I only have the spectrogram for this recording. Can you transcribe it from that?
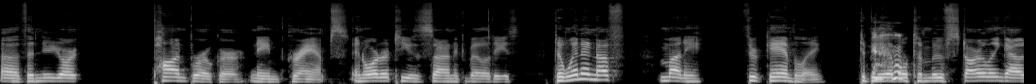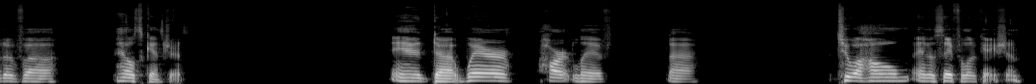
uh, the New York pawnbroker named Gramps, in order to use his psionic abilities to win enough money through gambling to be able to move Starling out of uh, Hell's Kitchen. And uh, where Hart lived, uh, to a home and a safer location.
